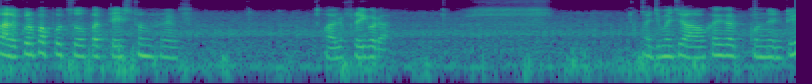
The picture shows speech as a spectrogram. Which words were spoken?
పాలకూర పప్పు సూపర్ టేస్ట్ ఉంది ఫ్రెండ్స్. ఆలు ఫ్రై కూడా. మధ్య మధ్య ఆవకాయ కలుపుకుని తింటే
